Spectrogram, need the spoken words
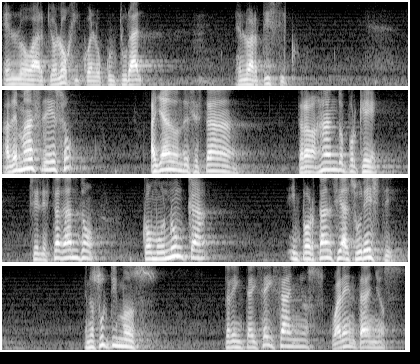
en lo arqueológico, en lo cultural, en lo artístico. Además de eso, allá donde se está trabajando, porque se le está dando como nunca importancia al sureste. En los últimos 36 años, 40 años,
